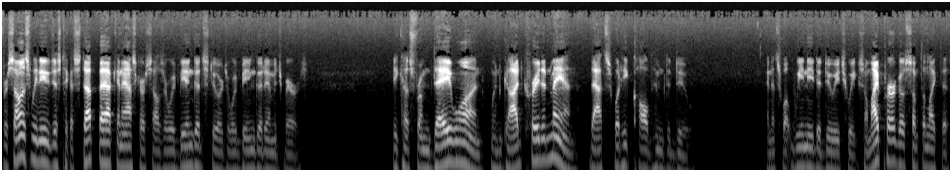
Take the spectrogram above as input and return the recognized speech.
for some of us, we need to just take a step back and ask ourselves, are we being good stewards? Are we being good image bearers? Because from day one, when God created man, that's what he called him to do. And it's what we need to do each week. So my prayer goes something like this.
